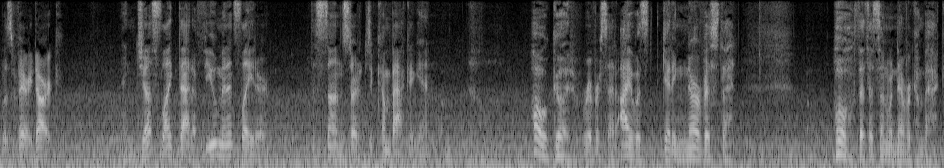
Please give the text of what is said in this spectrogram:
was very dark. And just like that, a few minutes later, the sun started to come back again. Oh, good, River said. I was getting nervous that. Oh, that the sun would never come back.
